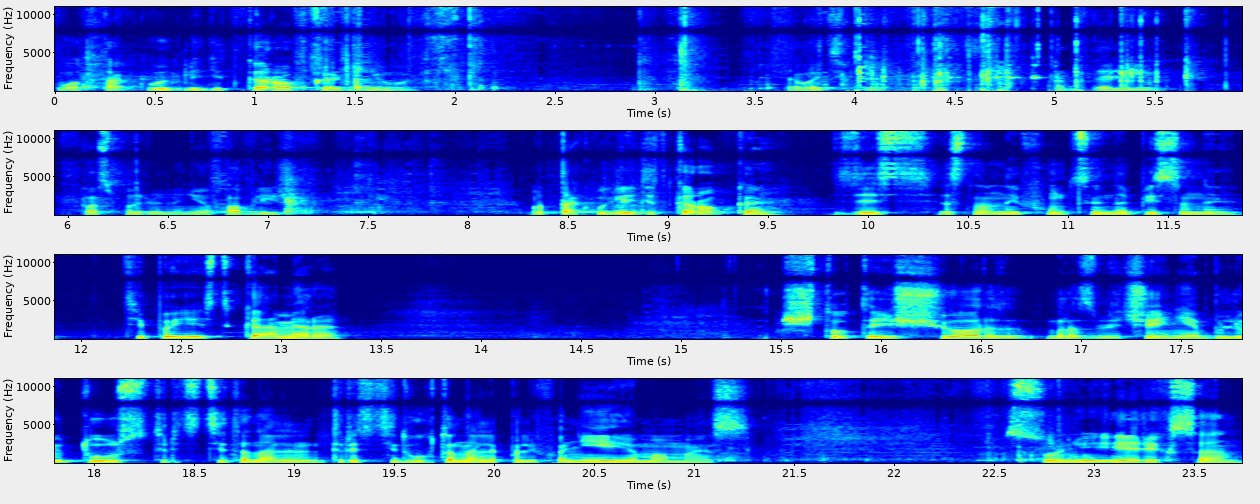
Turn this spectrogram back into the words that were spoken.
Вот так выглядит коробка от него. Давайте отдалим, посмотрим на нее поближе. Вот так выглядит коробка. Здесь основные функции написаны. Типа есть камера, что-то еще, раз- развлечения, Bluetooth, 30-тональная, 32-тональная полифония и ММС. Sony Ericsson,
